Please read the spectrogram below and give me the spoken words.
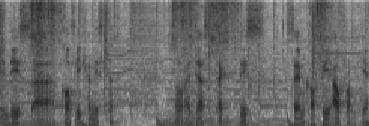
in this uh, coffee canister. So I just take this same coffee out from here.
